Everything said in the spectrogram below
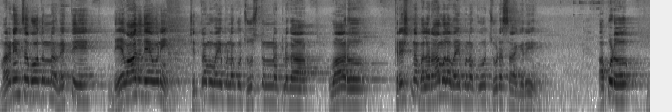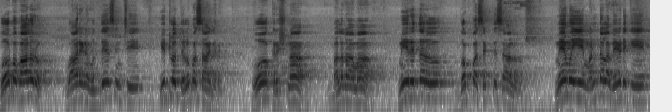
మరణించబోతున్న వ్యక్తి దేవాది దేవుని చిత్రము వైపునకు చూస్తున్నట్లుగా వారు కృష్ణ బలరాముల వైపునకు చూడసాగిరి. అప్పుడు గోపబాలురు వారిని ఉద్దేశించి ఇట్లు తెలుపసాగిరి. ఓ కృష్ణ బలరామ మీరిద్దరూ గొప్ప శక్తిశాలురు. మేము ఈ మంటల వేడికి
